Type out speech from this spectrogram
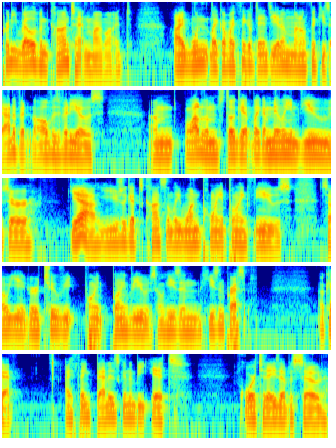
pretty relevant content in my mind. I wouldn't like if I think of Dan TDM, I don't think he's out of it. All of his videos, um, a lot of them still get like a million views or yeah, he usually gets constantly one point blank views. So you or two v- point blank views. So he's in he's impressive. Okay. I think that is going to be it for today's episode.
